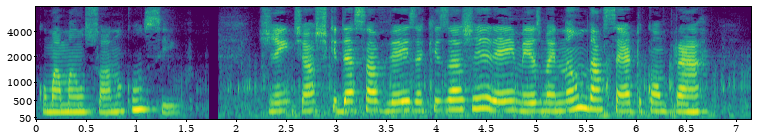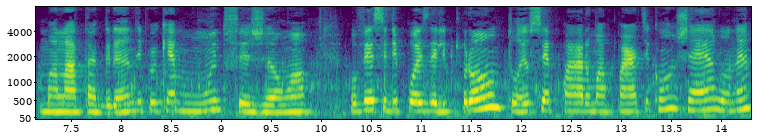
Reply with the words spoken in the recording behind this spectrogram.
Com uma mão só não consigo. Gente, acho que dessa vez aqui exagerei mesmo, mas não dá certo comprar uma lata grande porque é muito feijão, ó. Vou ver se depois dele pronto eu separo uma parte e congelo, né?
